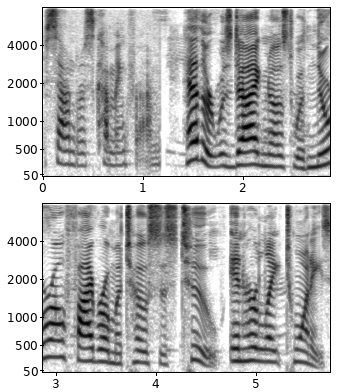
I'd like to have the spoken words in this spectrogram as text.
sound was coming from. Heather was diagnosed with neurofibromatosis 2 in her late 20s.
